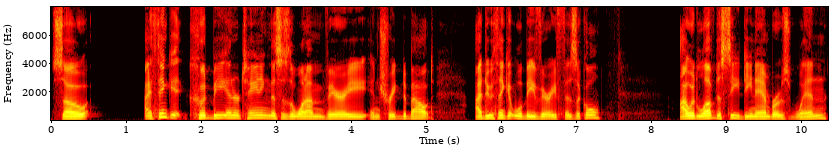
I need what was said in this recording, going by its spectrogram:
So I think it could be entertaining. This is the one I'm very intrigued about. I do think it will be very physical. I would love to see Dean Ambrose win,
